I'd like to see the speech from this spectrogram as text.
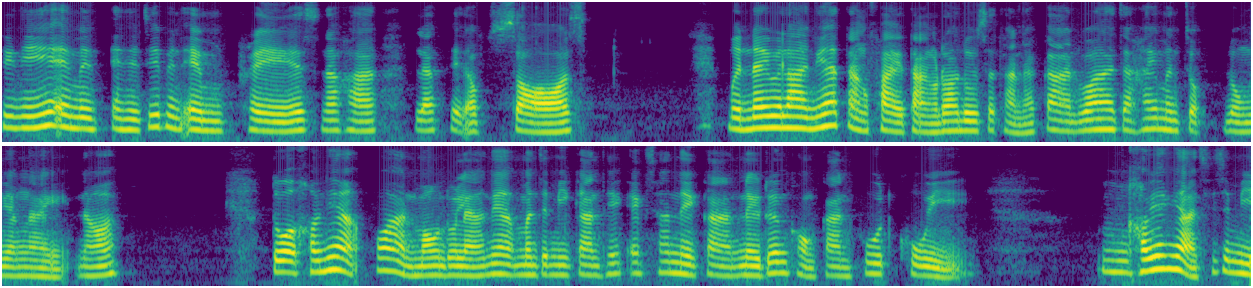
ทีนี้ Energy เป็น Empress นะคะและ Page of Swords เหมือนในเวลาเนี้ยต่างฝ่ายต่างรอดูสถานการณ์ว่าจะให้มันจบลงยังไงเนาะตัวเขาเนี่ยผู้อ่านมองดูแล้วเนี่ยมันจะมีการ take action ในการในเรื่องของการพูดคุยเขายังอยากที่จะมี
